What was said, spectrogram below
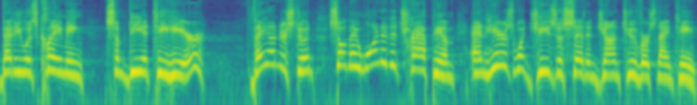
that he was claiming some deity here. They understood, so they wanted to trap him. And here's what Jesus said in John 2, verse 19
